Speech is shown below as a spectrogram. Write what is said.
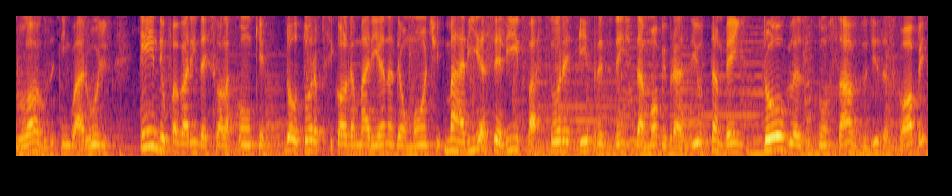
Logos em Guarulhos, Endel Favarim da Escola Conquer, doutora psicóloga Mariana Del Monte, Maria Celi, pastora e presidente da Mob Brasil, também Douglas Gonçalves do Dizascope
